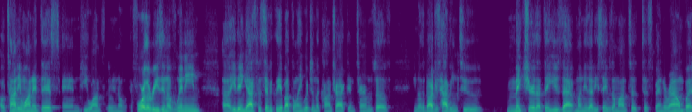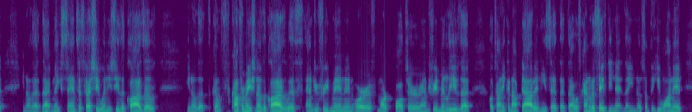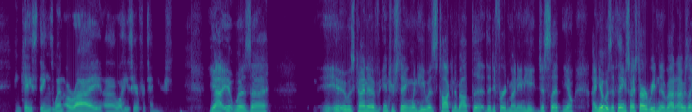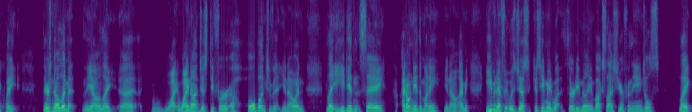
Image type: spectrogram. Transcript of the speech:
Ohtani wanted this, and he wants, you know, for the reason of winning. Uh, he didn't ask specifically about the language in the contract in terms of, you know, the Dodgers having to make sure that they use that money that he saves them on to to spend around. But you know that that makes sense, especially when you see the clause of, you know, the conf- confirmation of the clause with Andrew Friedman and or if Mark Walter or Andrew Friedman leave that Ohtani can opt out, and he said that that was kind of a safety net that you know something he wanted in case things went awry uh, while he's here for ten years. Yeah, it was. uh it, it was kind of interesting when he was talking about the the deferred money, and he just said, you know, I knew it was a thing, so I started reading about it. I was like, wait, there's no limit, you know, like uh, why why not just defer a whole bunch of it, you know? And like he didn't say, I don't need the money, you know. I mean, even if it was just because he made what 30 million bucks last year from the Angels, like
